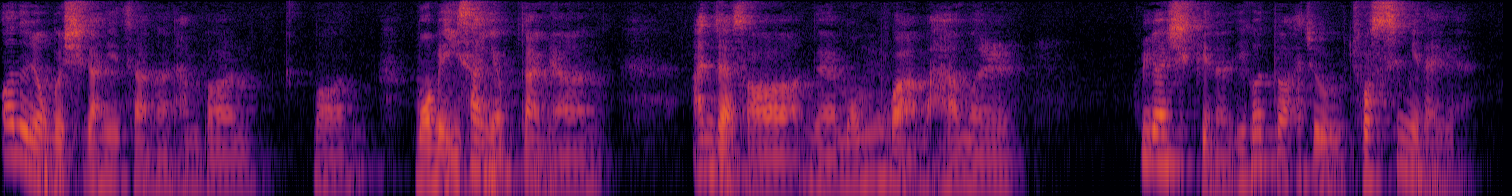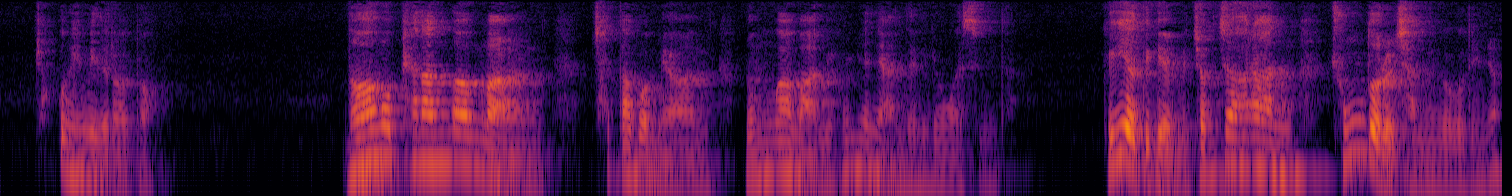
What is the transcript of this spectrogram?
어느 정도 시간 이상은 한번 뭐 몸에 이상이 없다면 앉아서 내 몸과 마음을 훈련시키는 이것도 아주 좋습니다. 이게 조금 힘이 들어도 너무 편한 것만 찾다 보면 몸과 마음이 훈련이 안 되는 경우가 있습니다. 그게 어떻게 보면 적절한 중도를 찾는 거거든요.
